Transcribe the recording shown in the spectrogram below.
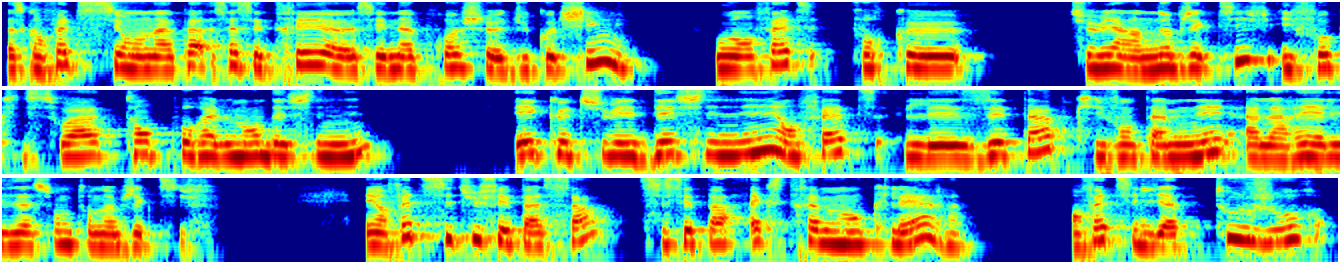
Parce qu'en fait, si on n'a pas, ça c'est très, euh, c'est une approche euh, du coaching où en fait, pour que tu aies un objectif, il faut qu'il soit temporellement défini et que tu aies défini en fait les étapes qui vont t'amener à la réalisation de ton objectif. Et en fait, si tu fais pas ça, si c'est pas extrêmement clair, en fait, il y a toujours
